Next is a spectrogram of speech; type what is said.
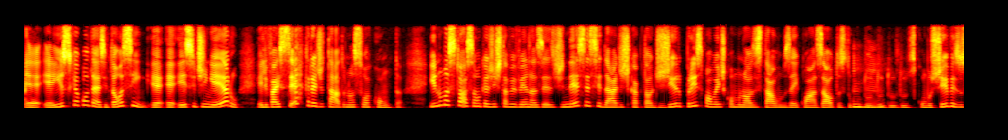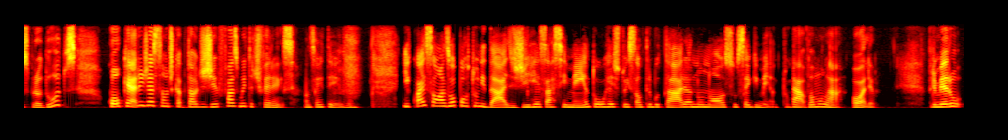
É, é isso que acontece. Então, assim, é, é, esse dinheiro ele vai ser creditado na sua conta. E numa situação que a gente está vivendo, às vezes, de necessidade de capital de giro, principalmente como nós estávamos aí com as altas do, uhum. do, do, dos combustíveis, dos produtos, qualquer injeção de capital de giro faz muita diferença. Com certeza. E quais são as oportunidades de ressarcimento ou restituição tributária no nosso segmento? Tá, vamos lá. Olha, primeiro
